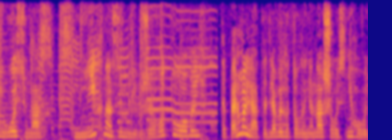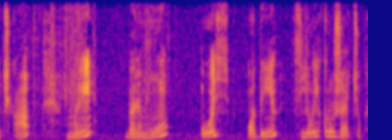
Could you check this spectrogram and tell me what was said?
І ось у нас сніг на землі вже готовий. Тепер маляти для виготовлення нашого сніговичка ми беремо ось один цілий кружечок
